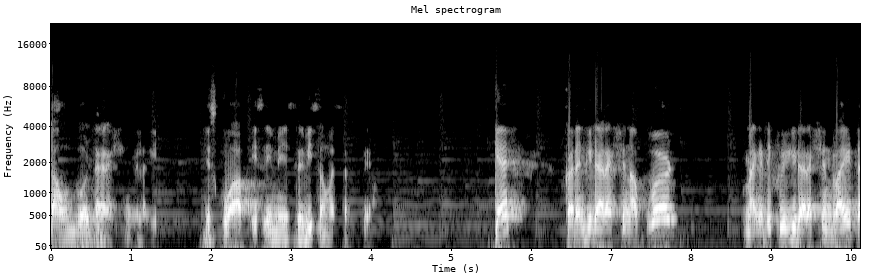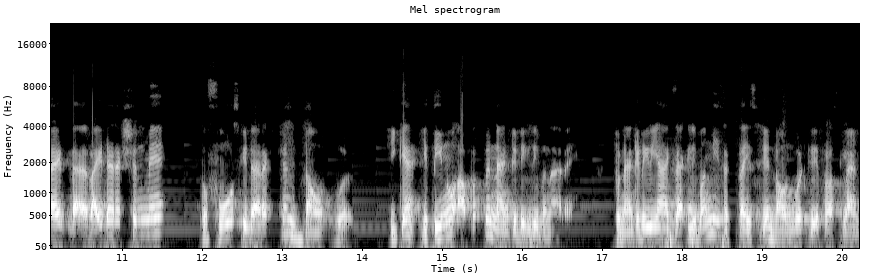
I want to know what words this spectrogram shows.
डाउनवर्ड डायरेक्शन में लगेगा। इसको आप इस इमेज से भी समझ सकते हो। क्या करंट की डायरेक्शन अपवर्ड मैग्नेटिक फ़ील्ड की डायरेक्शन राइट राइट डायरेक्शन में तो फोर्स की डायरेक्शन डाउनवर्ड ठीक है ये तीनों आपस में 90 डिग्री बना रहे हैं तो 90 डिग्री यहाँ एग्जैक्टली बन नहीं सकता इसलिए डाउनवर्ड के लिए थोड़ा स्लैंड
